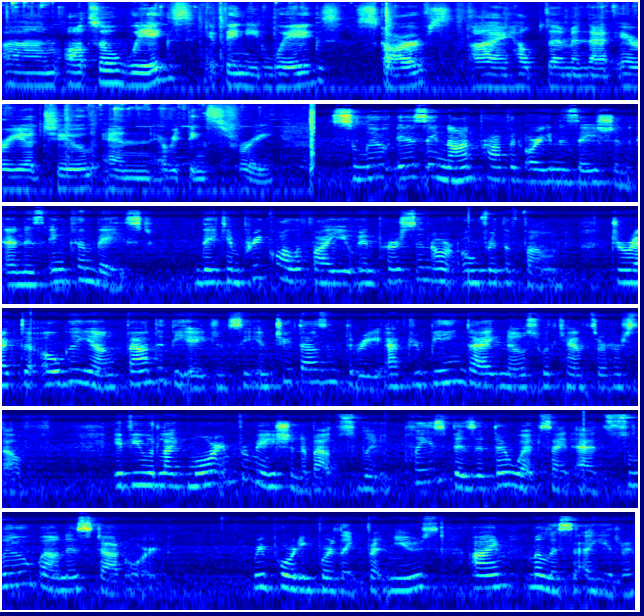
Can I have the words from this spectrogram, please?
Um, also wigs, if they need wigs, scarves, I help them in that area too, and everything's free. SLEW is a nonprofit organization and is income-based. They can pre-qualify you in person or over the phone. Director Olga Young founded the agency in 2003 after being diagnosed with cancer herself. If you would like more information about SLEW, please visit their website at slewwellness.org. Reporting for Lakefront News, I'm Melissa Aguirre.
